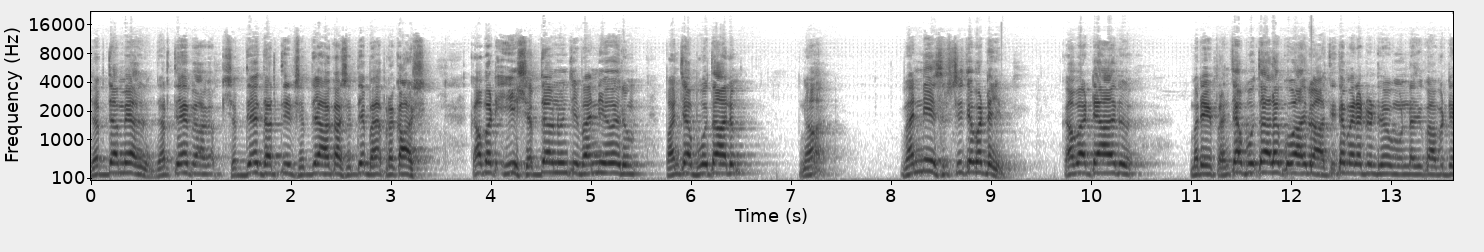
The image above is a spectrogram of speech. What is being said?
శబ్దమే ధర్తే శబ్దే ధర్తి శబ్దే ఆకాశ శబ్దే ప్రకాష్ కాబట్టి ఈ శబ్దం నుంచి ఇవన్నీ వేరు. పంచభూతాలు నా- ఇవన్నీ సృష్టించబడ్డాయి. కాబట్టి అది మరి పంచభూతాలకు అది అతీతమైనటువంటి ఉన్నది కాబట్టి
